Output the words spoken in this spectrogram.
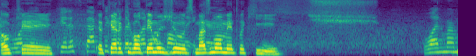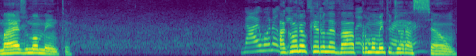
Ok. Eu quero que voltemos juntos. Mais um momento aqui. Mais um momento. Agora eu quero levar para um momento de oração.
